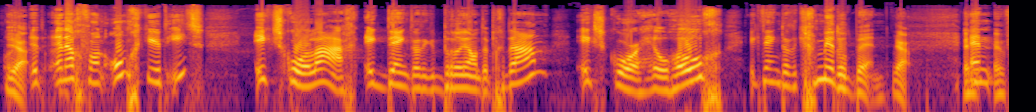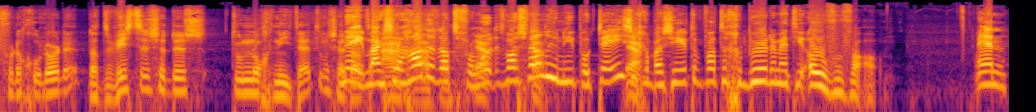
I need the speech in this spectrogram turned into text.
ja. En dan gewoon omgekeerd iets. Ik scoor laag. Ik denk dat ik het briljant heb gedaan. Ik scoor heel hoog. Ik denk dat ik gemiddeld ben. Ja. En, en, En- voor de goede orde, dat wisten ze dus toen nog niet, hè? Toen ze nee, dat maar ze hadden dat vermoed. Ja, Het was wel ja. hun hypothese gebaseerd op wat er gebeurde met die overval. En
